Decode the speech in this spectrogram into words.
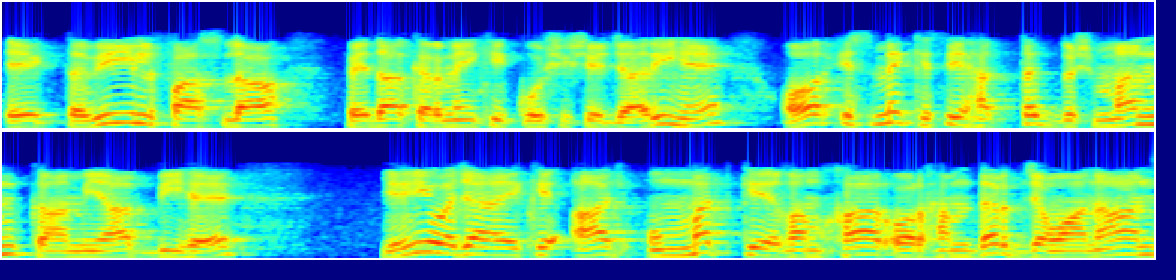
ایک طویل فاصلہ پیدا کرنے کی کوششیں جاری ہیں اور اس میں کسی حد تک دشمن کامیاب بھی ہے۔ یہی وجہ ہے کہ آج امت کے غمخار اور ہمدرد جوانان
